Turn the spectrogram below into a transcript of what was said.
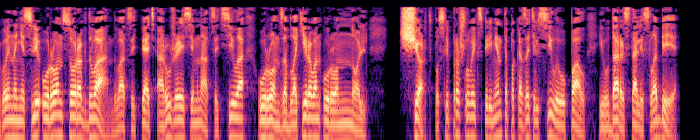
Вы нанесли урон 42, 25 оружия, 17 сила, урон заблокирован, урон 0. Черт, после прошлого эксперимента показатель силы упал, и удары стали слабее.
